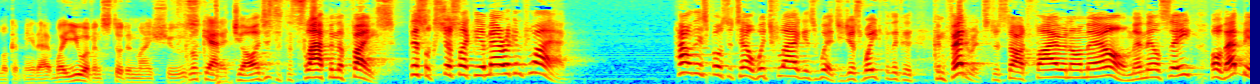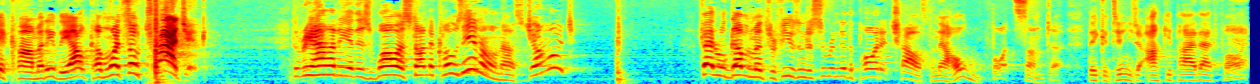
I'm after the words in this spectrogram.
look at me that way. You haven't stood in my shoes. Look at it, George. This is the slap in the face. This looks just like the American flag. How are they supposed to tell which flag is which? You just wait for the co- Confederates to start firing on their own. Then they'll see, oh, that'd be a comedy the outcome weren't so tragic. The reality of this war is starting to close in on us, George. Federal government's refusing to surrender the port at Charleston. They're holding Fort Sumter. They continue to occupy that fort.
